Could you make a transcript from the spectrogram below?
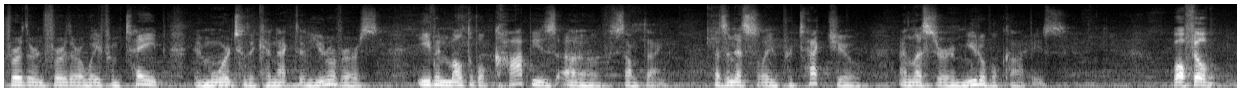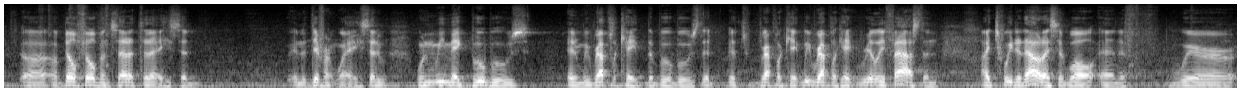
further and further away from tape and more to the connected universe, even multiple copies of something doesn't necessarily protect you unless they're immutable copies. Well, Phil, uh, Bill Philbin said it today. He said, in a different way, he said, when we make boo-boos and we replicate the boo-boos, that it's replicate, we replicate really fast. And I tweeted out, I said, well, and if we're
